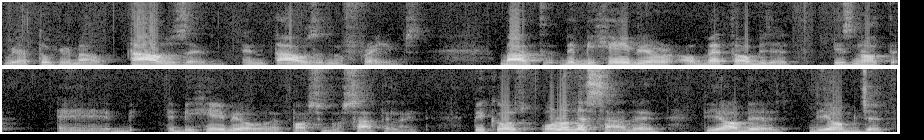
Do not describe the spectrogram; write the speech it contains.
we are talking about thousand and thousand of frames. But the behavior of that object is not a, a behavior of a possible satellite, because all of a sudden the object, the object,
